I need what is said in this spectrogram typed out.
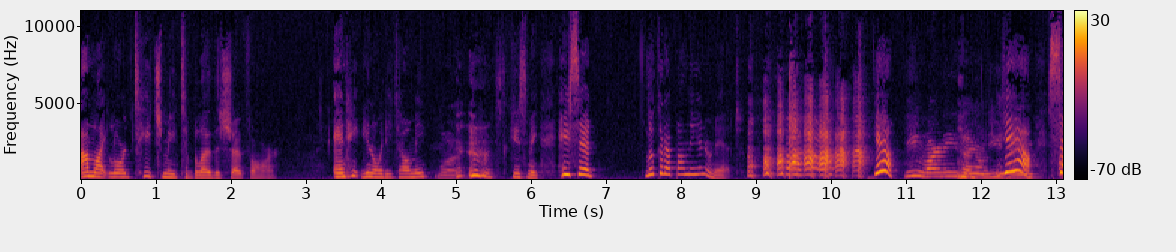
I'm like, Lord, teach me to blow the shofar. And he, you know what he told me? What? Excuse me. He said, look it up on the internet. yeah. You can learn anything on YouTube. Yeah. So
